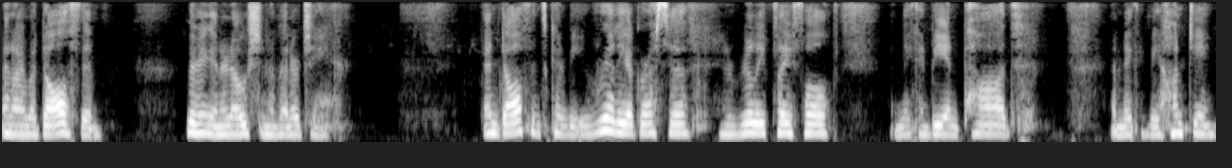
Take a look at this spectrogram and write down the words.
And I'm a dolphin living in an ocean of energy. And dolphins can be really aggressive and really playful, and they can be in pods, and they can be hunting,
